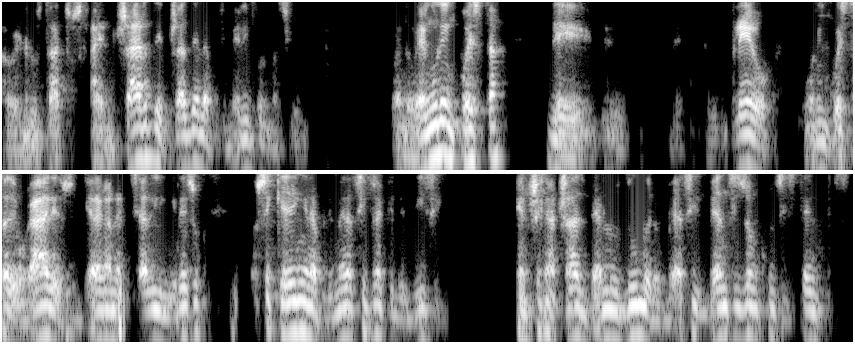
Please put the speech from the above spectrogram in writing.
a ver los datos, a entrar detrás de la primera información. Cuando vean una encuesta de, de empleo, una encuesta de hogares, quieran analizar el ingreso, no se queden en la primera cifra que les dicen. Entren atrás, vean los números, vean si, vean si son consistentes.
